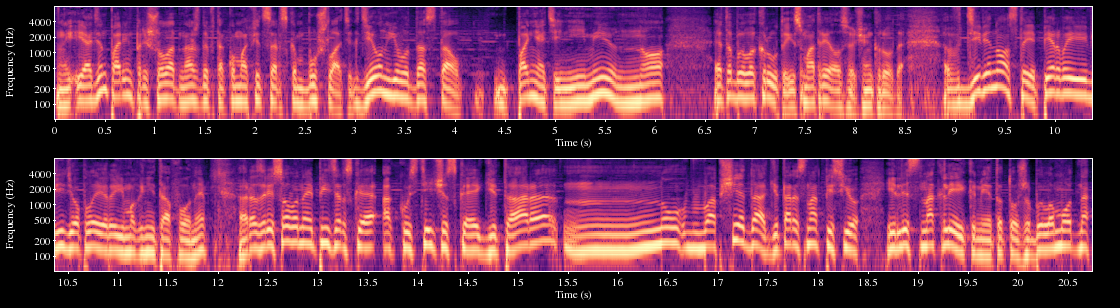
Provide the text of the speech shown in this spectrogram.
И один парень пришел однажды в таком офицерском бушлате. Где он его достал, понятия не имею, но это было круто и смотрелось очень круто. В 90-е первые видеоплееры и магнитофоны. Разрисованная питерская акустическая гитара. Ну, вообще, да, гитары с надписью или с наклейками, это тоже было модно.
